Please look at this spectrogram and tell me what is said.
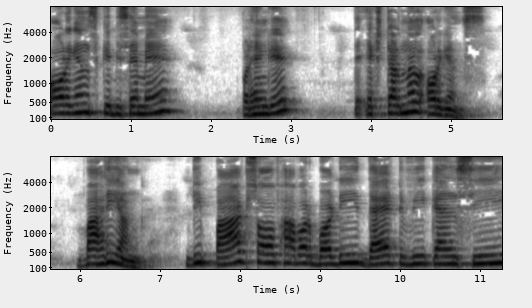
ऑर्गेन्स के विषय में पढ़ेंगे। तो एक्सटर्नल ऑर्गेन्स बाहरी अंग। The parts of our body that we can see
